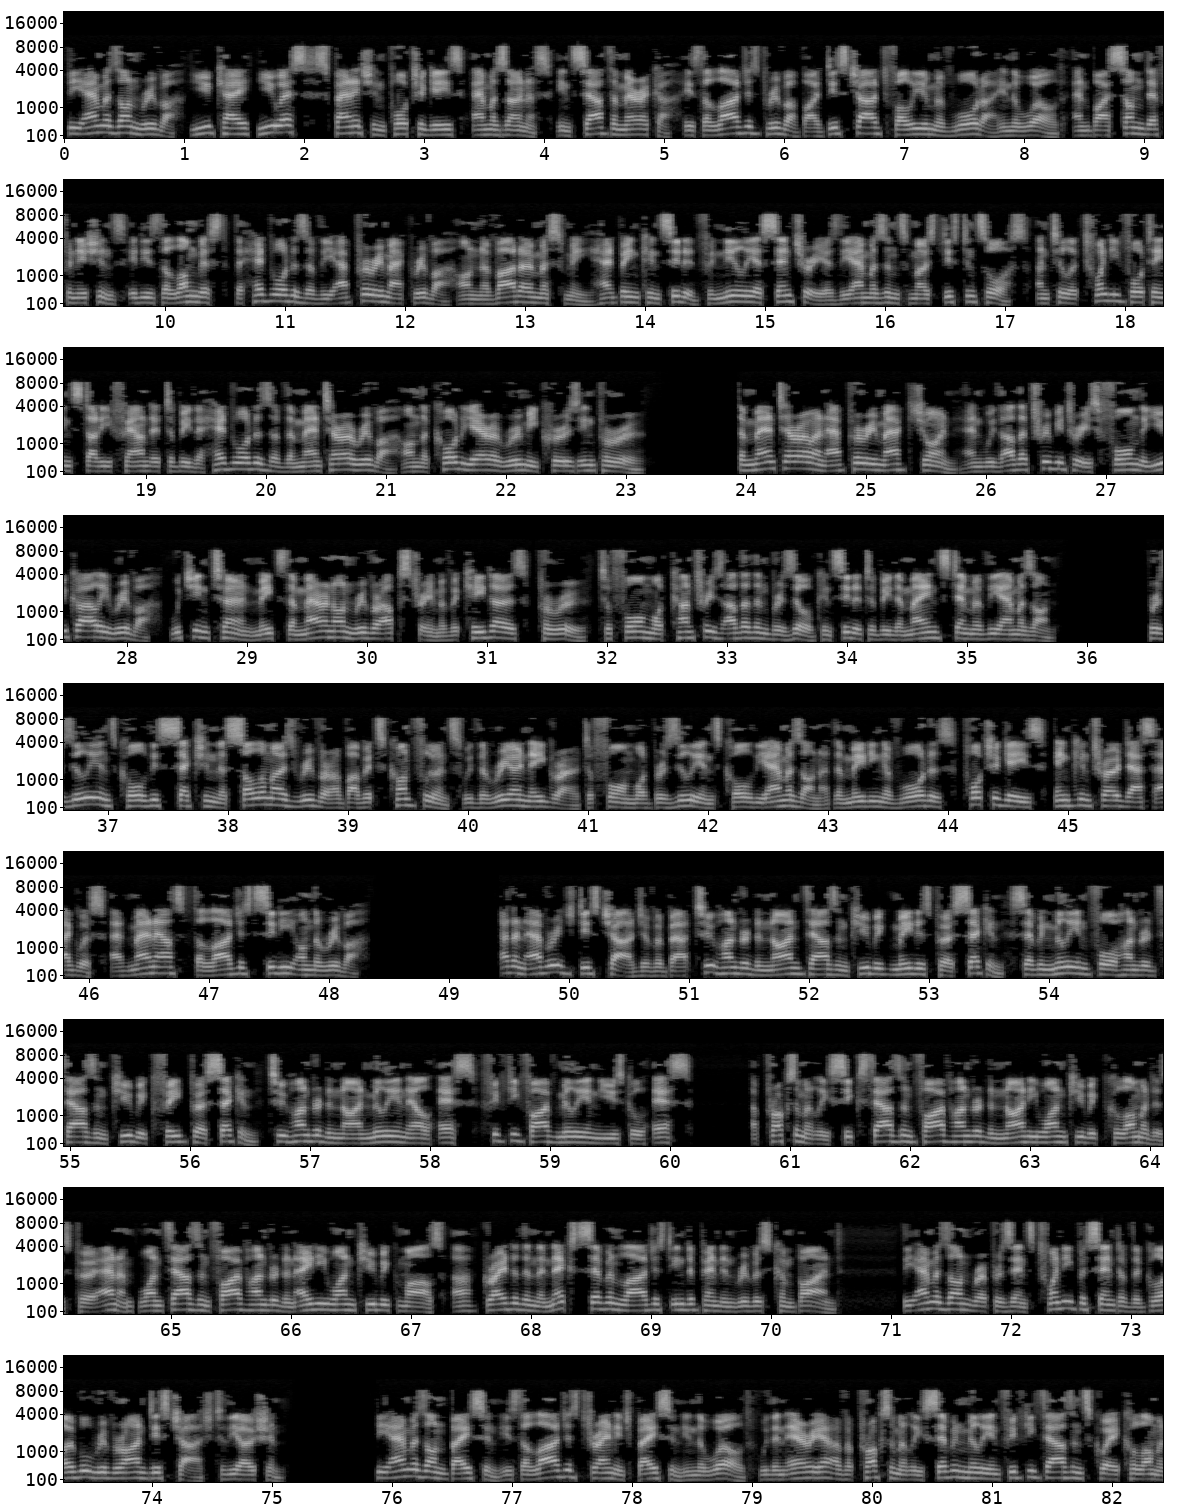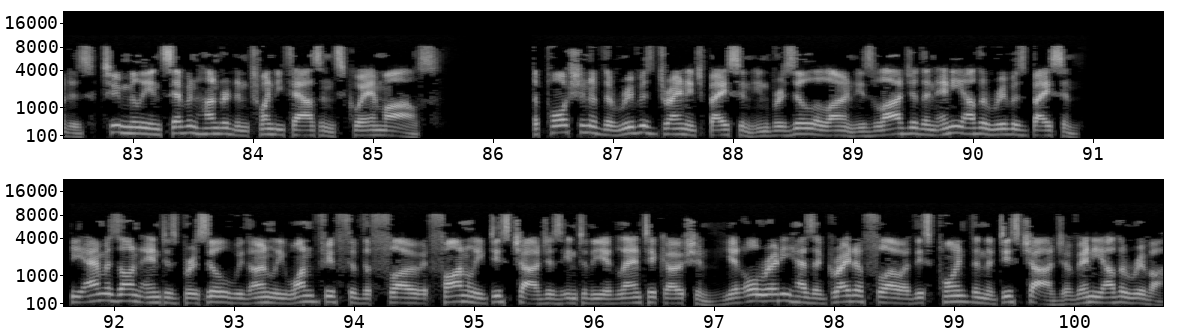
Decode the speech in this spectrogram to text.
The Amazon River UK, US, Spanish and Portuguese, Amazonas, in South America, is the largest river by discharge volume of water in the world, and by some definitions it is the longest. The headwaters of the Apurimac River on Nevado Mismi had been considered for nearly a century as the Amazon's most distant source, until a 2014 study found it to be the headwaters of the Mantaro River on the Cordillera Rumi Cruz in Peru. The Mantaro and Apurimac join, and with other tributaries form the Ucayali River, which in turn meets the Marañón River upstream of Iquitos, Peru, to form what countries other than Brazil consider to be the main stem of the Amazon. Brazilians call this section the Solimões River above its confluence with the Rio Negro to form what Brazilians call the Amazon at the meeting of waters Portuguese, Encontro das Águas, at Manaus, the largest city on the river. At an average discharge of about 209,000 cubic meters per second, 7,400,000 cubic feet per second, 209 million L s, 55 million USCL s, approximately 6,591 cubic kilometers per annum, 1,581 cubic miles, are greater than the next seven largest independent rivers combined. The Amazon represents 20% of the global riverine discharge to the ocean. The Amazon basin is the largest drainage basin in the world, with an area of approximately 7,050,000 square kilometers, 2,720,000 square miles. The portion of the river's drainage basin in Brazil alone is larger than any other river's basin. The Amazon enters Brazil with only one-fifth of the flow it finally discharges into the Atlantic Ocean, yet already has a greater flow at this point than the discharge of any other river.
